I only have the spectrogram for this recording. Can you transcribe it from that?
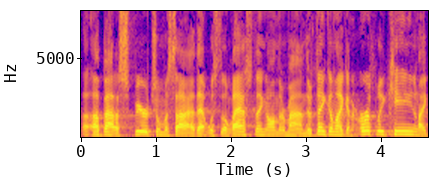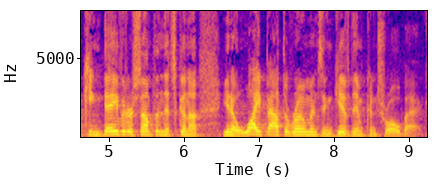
uh, about a spiritual Messiah. That was the last thing on their mind. They're thinking like an earthly king, like King David or something that's going to, you know, wipe out the Romans and give them control back.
